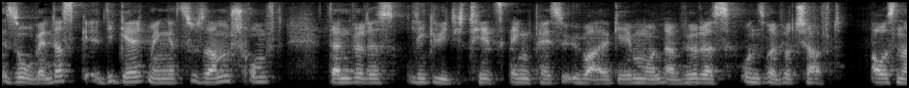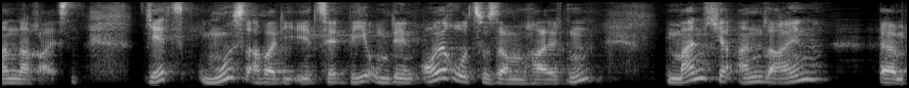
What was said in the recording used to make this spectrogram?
So, wenn das die Geldmenge zusammenschrumpft, dann wird es Liquiditätsengpässe überall geben und dann würde es unsere Wirtschaft auseinanderreißen. Jetzt muss aber die EZB um den Euro zusammenhalten manche Anleihen ähm,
